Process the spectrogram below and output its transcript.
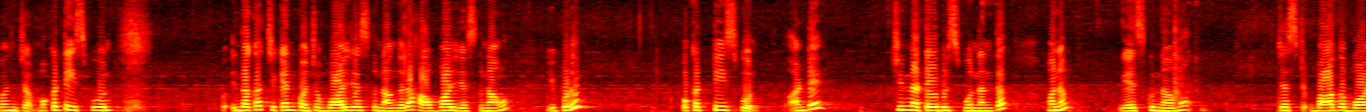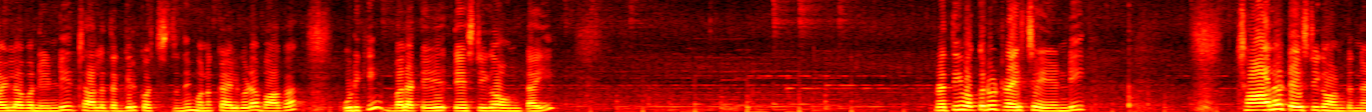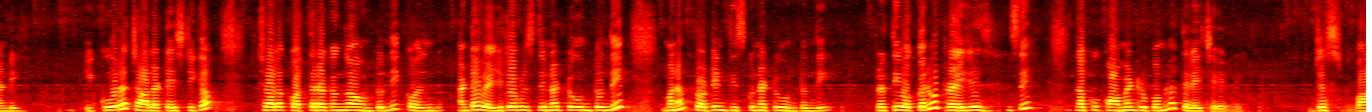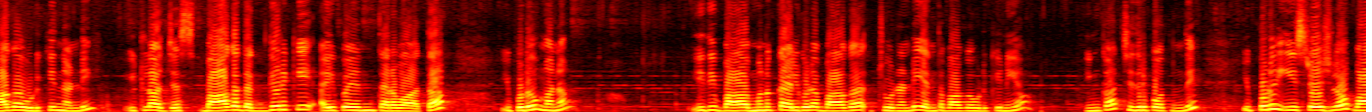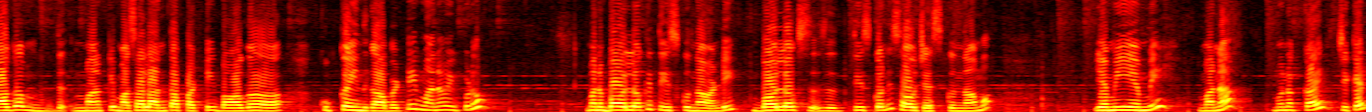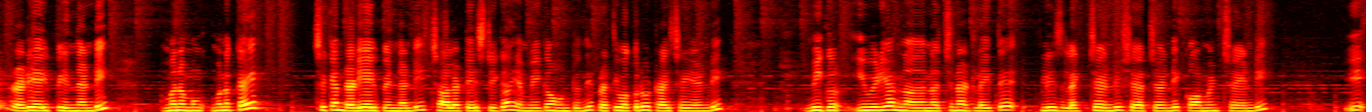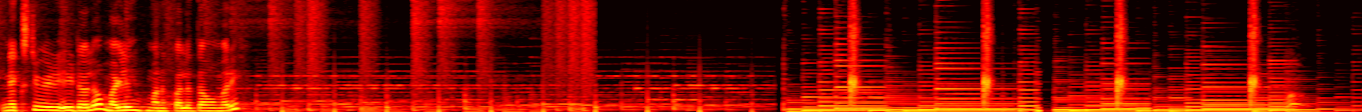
కొంచెం ఒక టీ స్పూన్ ఇందాక చికెన్ కొంచెం బాయిల్ చేసుకున్నాం కదా హాఫ్ బాయిల్ చేసుకున్నాము. ఇప్పుడు ఒక టీ స్పూన్ అంటే చిన్న టేబుల్ స్పూన్ అంతా మనం వేసుకున్నాము. జస్ట్ బాగా బాయిల్ అవ్వనిండి చాలా దగ్గరికి వస్తుంది. మునక్కాయలు కూడా బాగా ఉడికి బాగా టే టేస్టీగా ఉంటాయి. ప్రతి ఒక్కరూ ట్రై చేయండి. చాలా టేస్టీగా ఉంటుందండి. ఈ కూర చాలా టేస్టీగా చాలా కొత్త రకంగా ఉంటుంది. అంటే వెజిటేబుల్స్ తిన్నట్టు ఉంటుంది. మనం ప్రోటీన్ తీసుకున్నట్టు ఉంటుంది. ప్రతి ఒక్కరూ ట్రై చేసి నాకు కామెంట్ రూపంలో తెలియచేయండి. జస్ట్ బాగా ఉడికిందండి. ఇట్లా జస్ట్ బాగా దగ్గరికి అయిపోయిన తర్వాత ఇప్పుడు మనం ఇది బా మునక్కాయలు కూడా బాగా చూడండి ఎంత బాగా ఉడికినాయో. ఇంకా చిదిరిపోతుంది. ఇప్పుడు ఈ స్టేజ్లో బాగా మనకి మసాలా అంతా పట్టి బాగా కుక్ అయింది కాబట్టి మనం ఇప్పుడు మన బౌల్లోకి తీసుకుందామండి. బౌల్లోకి తీసుకొని సర్వ్ చేసుకుందాము. ఎమ్మి ఎమ్మి మన మునక్కాయ చికెన్ రెడీ అయిపోయిందండి. మన మునక్కాయ చికెన్ రెడీ అయిపోయిందండి. చాలా టేస్టీగా ఎమ్మీగా ఉంటుంది. ప్రతి ఒక్కరూ ట్రై చేయండి. మీకు ఈ వీడియో నచ్చినట్లయితే ప్లీజ్ లైక్ చేయండి షేర్ చేయండి కామెంట్ చేయండి. ఈ నెక్స్ట్ వీడియోలో మళ్ళీ మనం కలుద్దాము మరి.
